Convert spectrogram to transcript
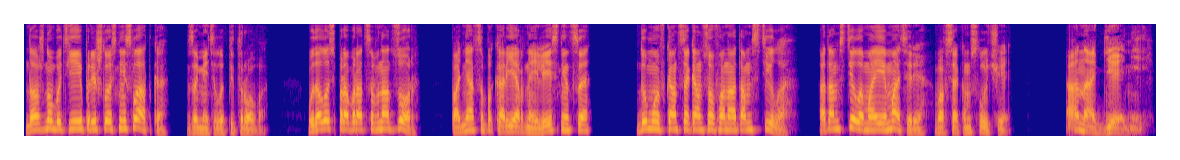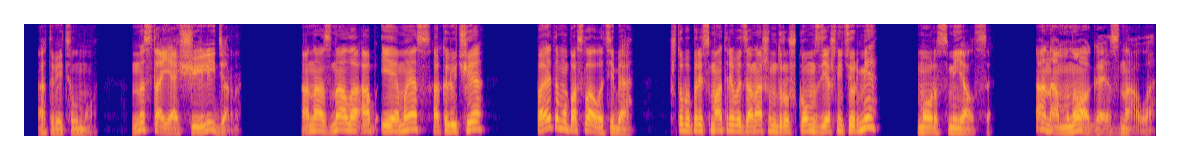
«Должно быть, ей пришлось несладко», — заметила Петрова. «Удалось пробраться в надзор, подняться по карьерной лестнице. Думаю, в конце концов она отомстила. Отомстила моей матери, во всяком случае». «Она гений», — ответил Мо. «Настоящий лидер». «Она знала об ИМС, о ключе, поэтому послала тебя чтобы присматривать за нашим дружком в здешней тюрьме?» Морс смеялся. «Она многое знала.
